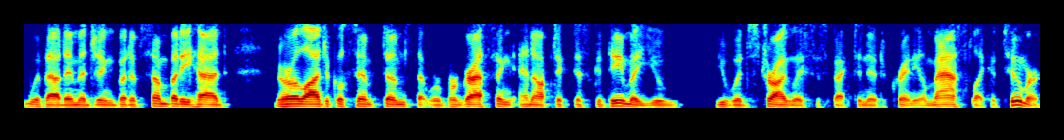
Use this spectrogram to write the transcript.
without imaging. But if somebody had neurological symptoms that were progressing and optic disc edema, you you would strongly suspect an intracranial mass like a tumor.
